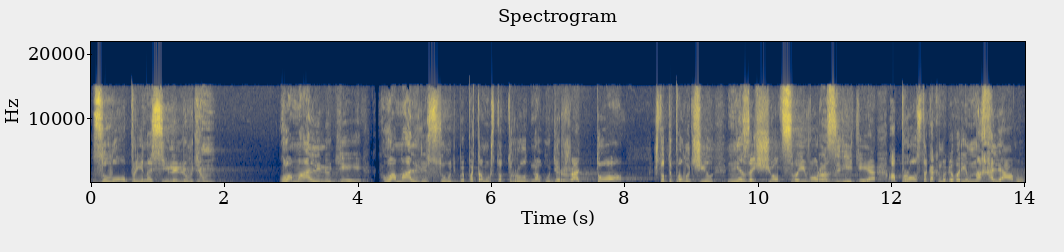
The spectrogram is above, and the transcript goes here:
зло приносили людям. Ломали людей, ломали судьбы, потому что трудно удержать то, что ты получил не за счет своего развития, а просто, как мы говорим, на халяву.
